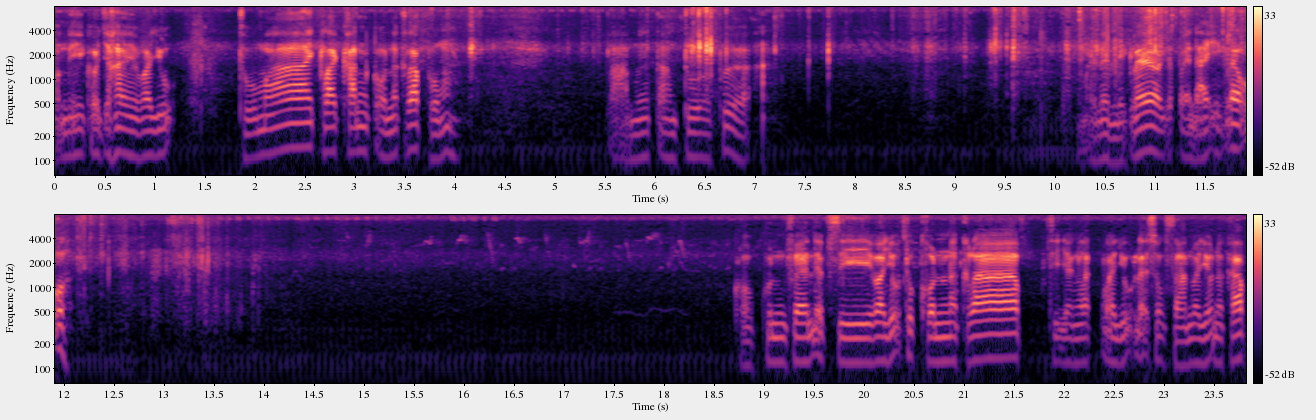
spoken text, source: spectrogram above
อนนี้ก็จะให้วายุถูไม้คลายคันก่อนนะครับผม ตามเนื้อตามตัวเพื่อ ไม่เล่นอีกแล้วจะไปไหนอีกแล้วโอ้ขอบคุณแฟน FC วายุทุกคนนะครับ ที่ยังรักวายุและสงสารวายุนะครับ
